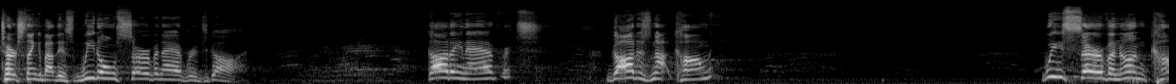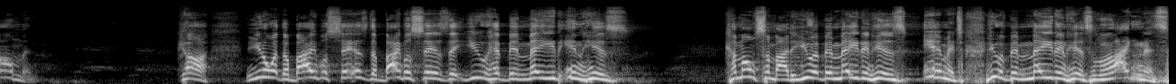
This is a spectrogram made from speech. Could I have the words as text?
Church, think about this. We don't serve an average God. God ain't average. God is not common. We serve an uncommon God. You know what the Bible says? The Bible says that you have been made in His Come on, somebody. You have been made in his image. You have been made in his likeness.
